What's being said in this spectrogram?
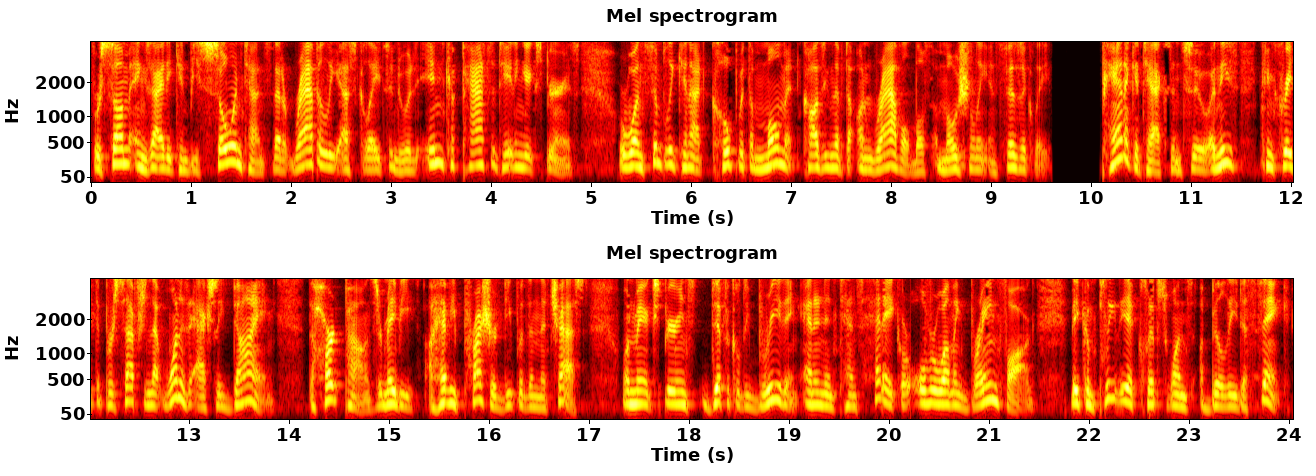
For some, anxiety can be so intense that it rapidly escalates into an incapacitating experience where one simply cannot cope with the moment, causing them to unravel both emotionally and physically. Panic attacks ensue, and these can create the perception that one is actually dying. The heart pounds, or maybe a heavy pressure deep within the chest. One may experience difficulty breathing, and an intense headache or overwhelming brain fog may completely eclipse one's ability to think.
